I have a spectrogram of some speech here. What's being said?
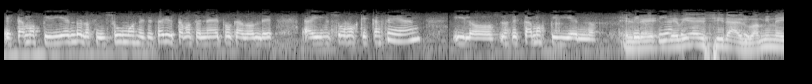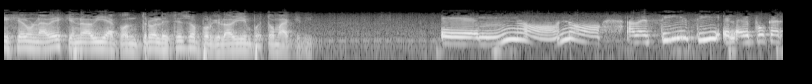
Estamos pidiendo los insumos necesarios, estamos en una época donde hay insumos que escasean, y los, los estamos pidiendo. Eh, le, voy a decir algo, a mí me dijeron una vez que no había controles eso porque lo había impuesto Macri. Eh, no, no, a ver, sí, sí, en la época,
